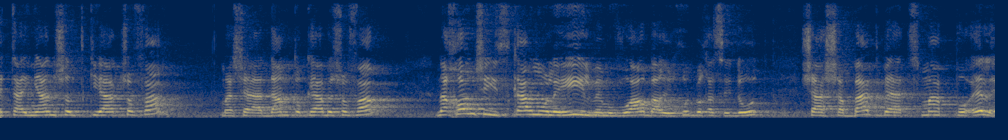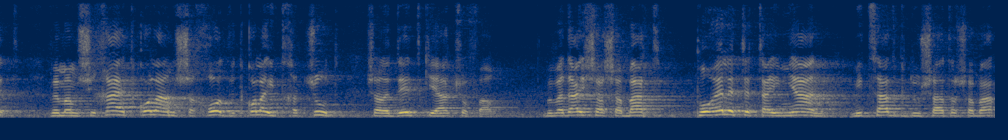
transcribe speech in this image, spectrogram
את העניין של תקיעת שופר, מה שהאדם תוקע בשופר. נכון שהזכרנו לעיל ומבואר באריכות בחסידות שהשבת בעצמה פועלת וממשיכה את כל ההמשכות ואת כל ההתחדשות שעל ידי תקיעת שופר. בוודאי שהשבת פועלת את העניין מצד קדושת השבת.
